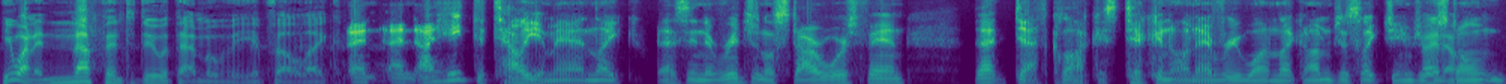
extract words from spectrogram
he wanted nothing to do with that movie. It felt like. And and I hate to tell you, man, like as an original Star Wars fan, that death clock is ticking on everyone. Like I'm just like James Earl. Stone,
